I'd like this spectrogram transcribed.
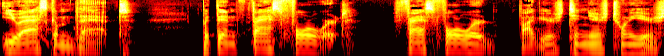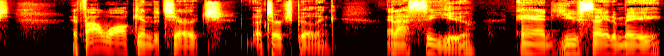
you ask them that, but then fast forward, fast forward five years, 10 years, 20 years. If I walk into church, a church building, and I see you, and you say to me,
